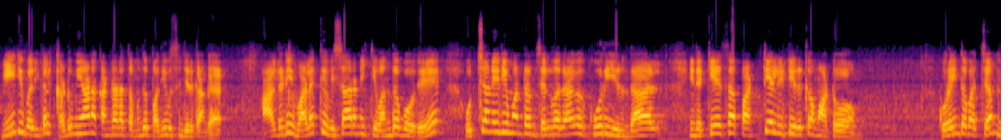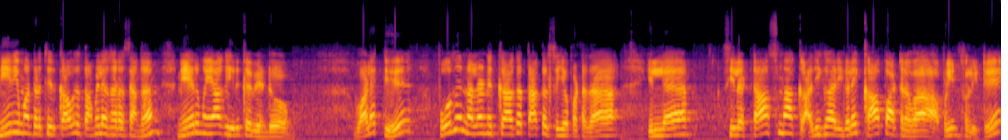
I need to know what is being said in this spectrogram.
நீதிபதிகள் கடுமையான கண்டனத்தை வந்து பதிவு செஞ்சுருக்காங்க. ஆல்ரெடி வழக்கு விசாரணைக்கு வந்தபோது உச்சநீதிமன்றம் செல்வதாக கூறியிருந்தால் இந்த கேஸை பட்டியலிட்டு இருக்க மாட்டோம். குறைந்தபட்சம் நீதிமன்றத்திற்காவது தமிழக அரசாங்கம் நேர்மையாக இருக்க வேண்டும். வழக்கு பொது நலனுக்காக தாக்கல் செய்யப்பட்டதா? இல்லை சில டாஸ்மாக் அதிகாரிகளை காப்பாற்றவா? அப்படின்னு சொல்லிட்டு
